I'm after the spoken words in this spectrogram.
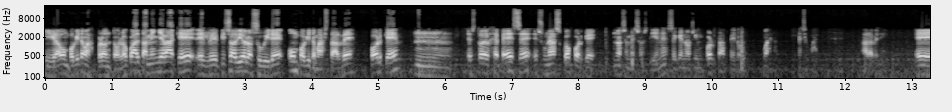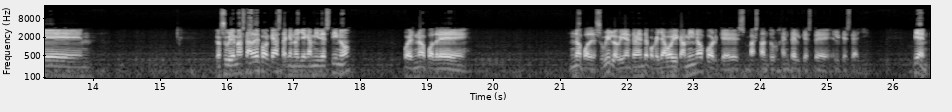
Y grabo un poquito más pronto, lo cual también lleva a que el episodio lo subiré un poquito más tarde porque mmm, esto del GPS es un asco porque no se me sostiene, sé que no os importa, pero bueno, es igual. Ahora veré. Eh, lo subiré más tarde porque hasta que no llegue a mi destino, pues no podré no podré subirlo, evidentemente, porque ya voy camino porque es bastante urgente el que esté, el que esté allí. Bien.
